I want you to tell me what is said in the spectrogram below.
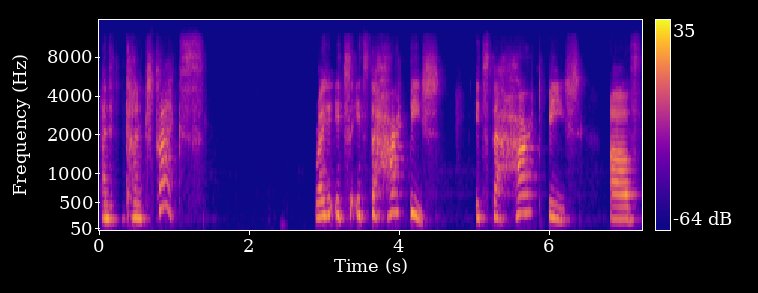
and it contracts, right? It's, it's the heartbeat. It's the heartbeat of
